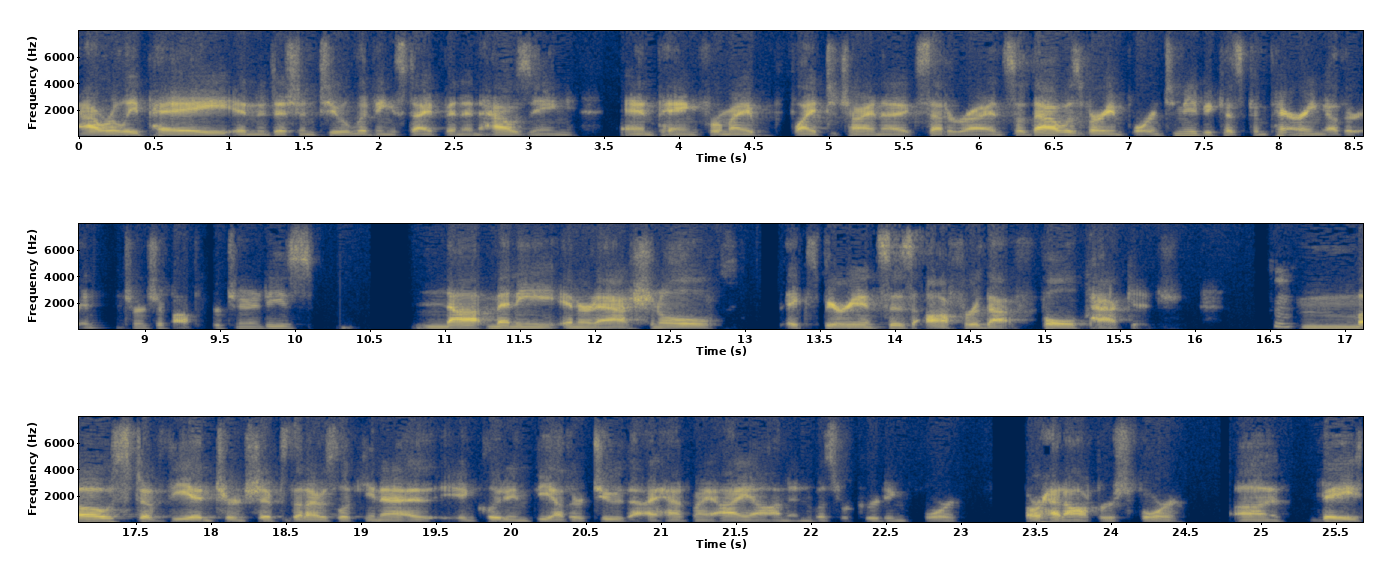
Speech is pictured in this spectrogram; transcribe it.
hourly pay in addition to a living stipend and housing and paying for my flight to China, et cetera. And so that was very important to me because comparing other internship opportunities, not many international experiences offer that full package. Hmm. Most of the internships that I was looking at, including the other two that I had my eye on and was recruiting for or had offers for, uh, they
